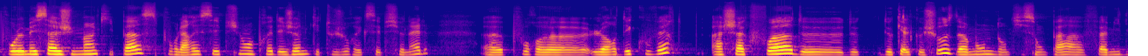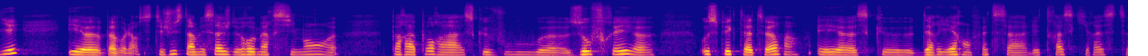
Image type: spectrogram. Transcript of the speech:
Pour le message humain qui passe, pour la réception auprès des jeunes qui est toujours exceptionnelle. Euh, pour euh, leur découverte à chaque fois de, quelque chose, d'un monde dont ils ne sont pas familiers. Et bah voilà, c'était juste un message de remerciement par rapport à ce que vous offrez aux spectateurs et ce que derrière, en fait, ça, les traces qui restent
